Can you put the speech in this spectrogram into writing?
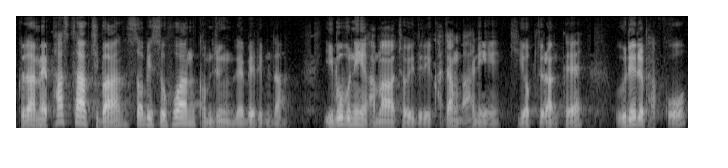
그 다음에 파스타 기반 서비스 호환 검증 레벨입니다. 이 부분이 아마 저희들이 가장 많이 기업들한테 의뢰를 받고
